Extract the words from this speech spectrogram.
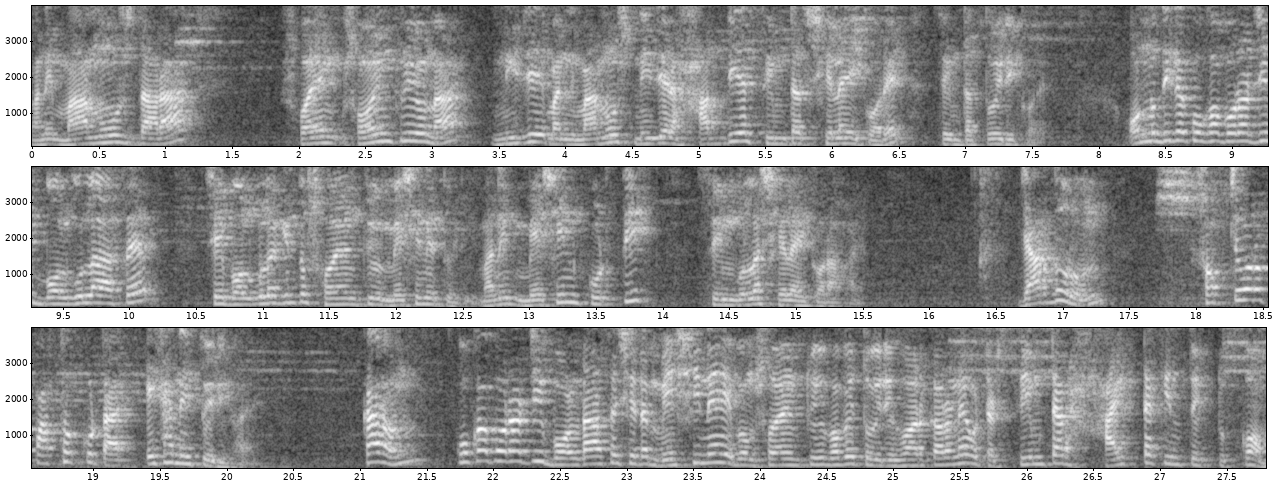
মানে মানুষ দ্বারা স্বয়ং স্বয়ংক্রিয় না, নিজে মানে মানুষ নিজের হাত দিয়ে সিমটা সেলাই করে, সিমটা তৈরি করে। অন্যদিকে কোকাবোরার যে বলগুলো আছে, সেই বলগুলো কিন্তু স্বয়ংক্রিয় মেশিনে তৈরি। মানে মেশিন কর্তৃক সিমগুলো সেলাই করা হয়। যার দরুন সবচেয়ে বড় পার্থক্যটা এখানেই তৈরি হয়। কারণ কোকাবোরার যে বলটা আছে, সেটা মেশিনে এবং স্বয়ংক্রিয়ভাবে তৈরি হওয়ার কারণে ওটার সিমটার হাইটটা কিন্তু একটু কম।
